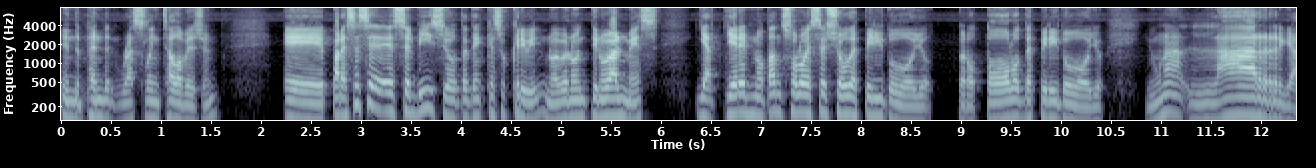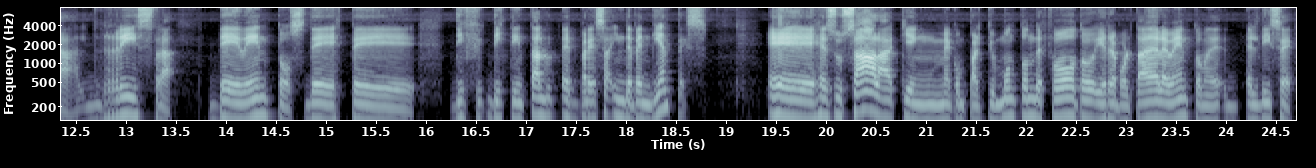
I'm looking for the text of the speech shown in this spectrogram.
Independent Wrestling Television. Eh, para ese servicio te tienes que suscribir, 9.99 al mes, y adquieres no tan solo ese show de Espíritu Dojo, pero todos los de Espíritu Dojo, y una larga ristra de eventos de este, distintas empresas independientes. Eh, Jesús Sala, quien me compartió un montón de fotos y reportajes del evento, él dice,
